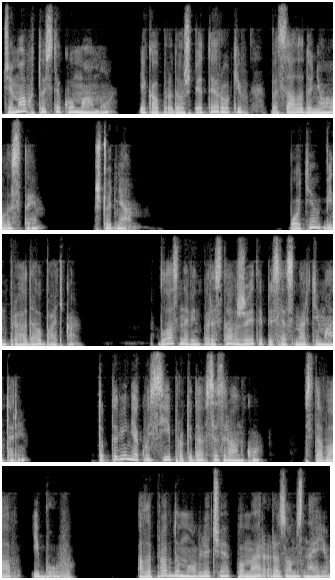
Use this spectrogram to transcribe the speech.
чи мав хтось таку маму, яка впродовж п'яти років писала до нього листи щодня. Потім він пригадав батька. Власне, він перестав жити після смерті матері. Тобто він, як усі, прокидався зранку, вставав і був, але правду мовлячи, помер разом з нею.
